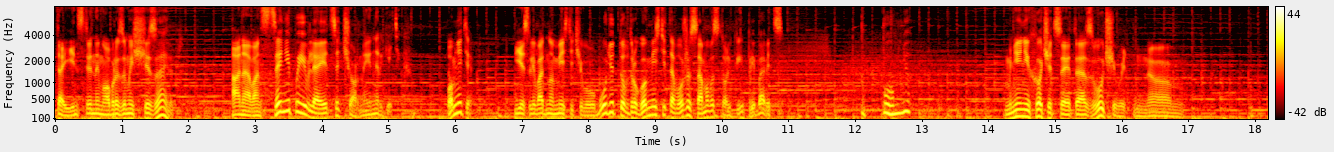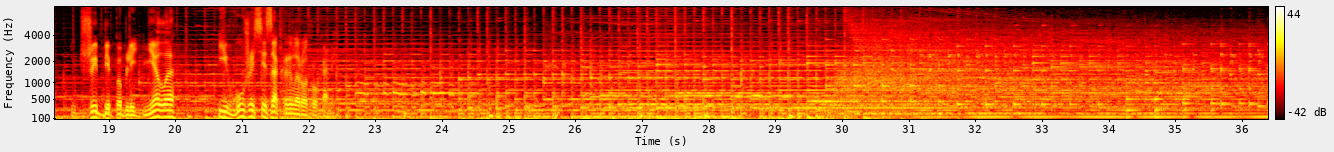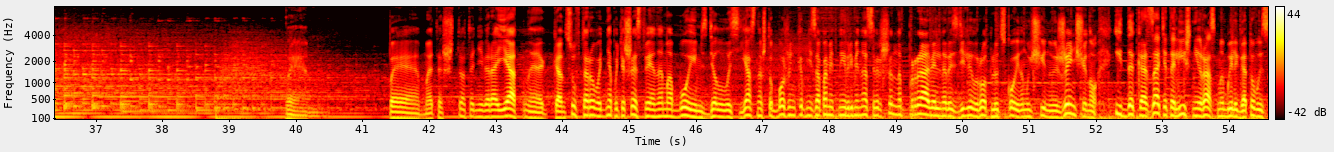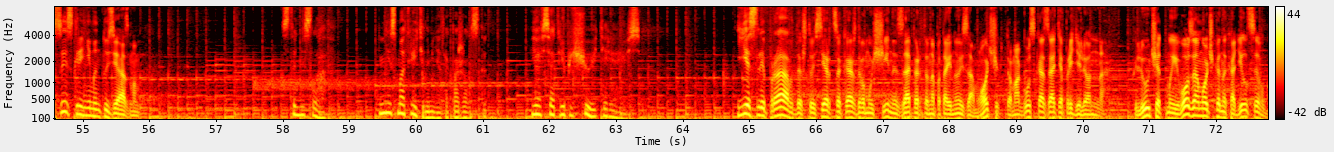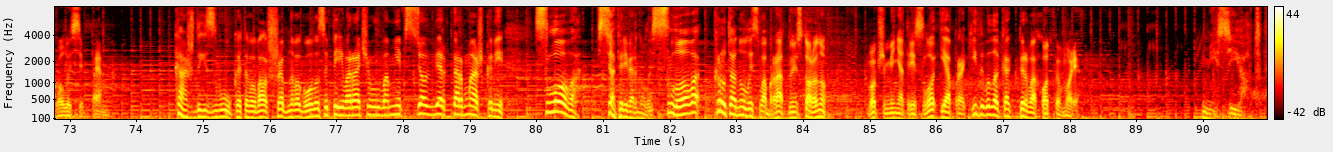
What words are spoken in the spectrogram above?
Таинственным образом исчезают. А на авансцене появляется черный энергетик. Помните? Если в одном месте чего будет, то в другом месте того же самого столько и прибавится. Помню. Мне не хочется это озвучивать, но... Джибби побледнела и в ужасе закрыла рот руками. Пэм, это что-то невероятное. К концу второго дня путешествия нам обоим сделалось ясно, что Боженька в незапамятные времена совершенно правильно разделил род людской на мужчину и женщину, и доказать это лишний раз мы были готовы с искренним энтузиазмом. Станислав, не смотрите на меня так, пожалуйста. Я вся трепещу и теряюсь. Если правда, что сердце каждого мужчины заперто на потайной замочек, то могу сказать определенно. Ключ от моего замочка находился в голосе Пэм. Каждый звук этого волшебного голоса переворачивал во мне все вверх тормашками. Слово — все перевернулось. Слово крутанулось в обратную сторону. В общем, меня трясло и опрокидывало, как первоходка в море. «Мисс Йод!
